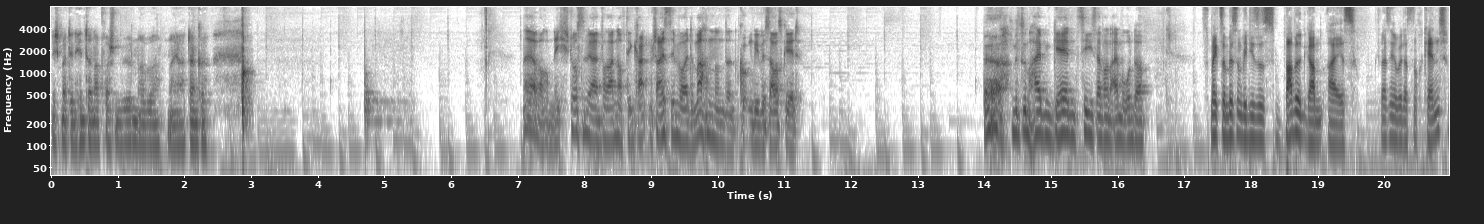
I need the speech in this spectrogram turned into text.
nicht mal den Hintern abwaschen würden, aber naja, danke. Naja, warum nicht? Stoßen wir einfach an auf den kranken Scheiß, den wir heute machen und dann gucken, wie es ausgeht. Ja, mit so einem halben Gähnen zieh ich es einfach in einem runter. Es schmeckt so ein bisschen wie dieses Bubblegum-Eis. Ich weiß nicht, ob ihr das noch kennt.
